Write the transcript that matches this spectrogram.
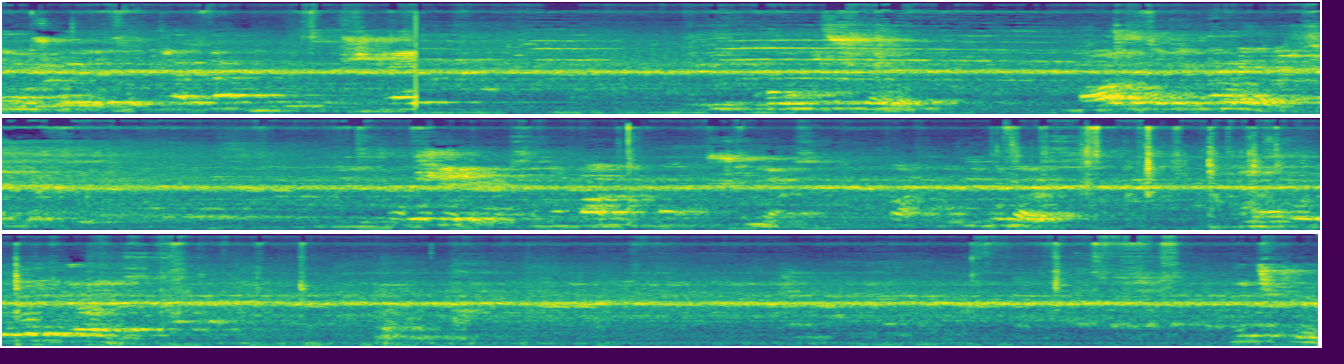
diye şöyle tebriklerden şikayet bir konumuz şu. Bazı tebrikler var. Çok şey aslında baktığında şu dersin. Baktığında bu dersin. Başka olarak yararız. Ne çıkıyor?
